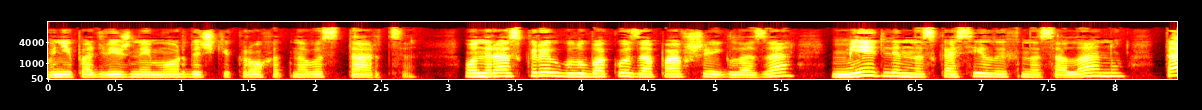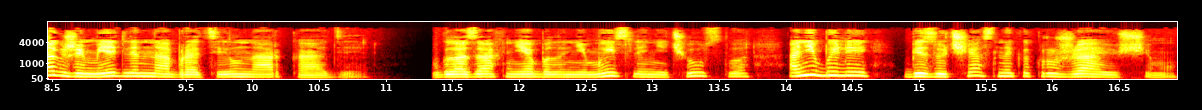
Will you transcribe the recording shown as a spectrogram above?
в неподвижной мордочке крохотного старца. Он раскрыл глубоко запавшие глаза, медленно скосил их на Салану, также медленно обратил на Аркадия. В глазах не было ни мысли, ни чувства, они были безучастны к окружающему,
